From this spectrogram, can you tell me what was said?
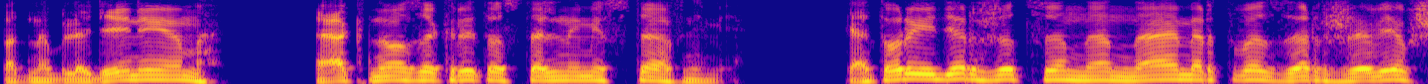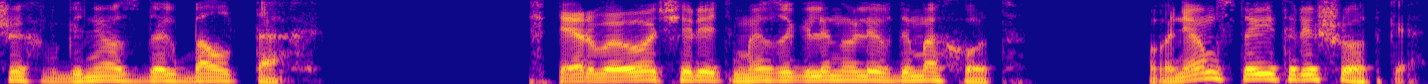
под наблюдением, окно закрыто стальными ставнями которые держатся на намертво заржавевших в гнездах болтах. В первую очередь мы заглянули в дымоход. В нем стоит решетка,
